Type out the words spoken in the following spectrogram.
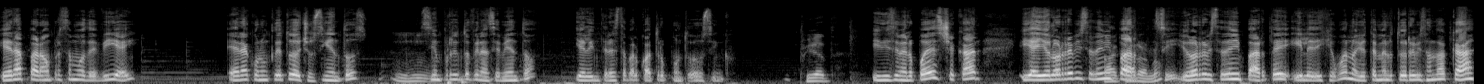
Era para un préstamo de VA, era con un crédito de 800, Ujú. 100% financiamiento y el interés estaba al 4.25. Fíjate. Y dice, ¿me lo puedes checar? Y ahí yo lo revisé de mi Ah, parte. claro, ¿no? Sí, yo lo revisé de mi parte y le dije, bueno, yo también lo estoy revisando acá.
